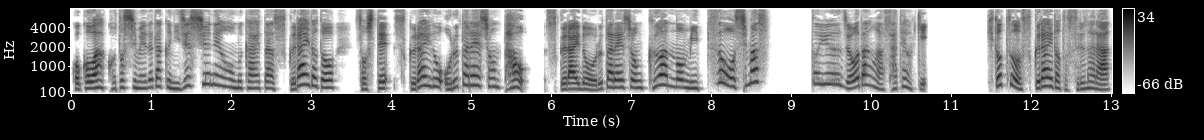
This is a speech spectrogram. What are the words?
ここは今年めでたく20周年を迎えたスクライドと、そしてスクライドオルタレーションタオ、スクライドオルタレーションクアンの3つを押します。という冗談はさておき。一つをスクライドとするなら、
